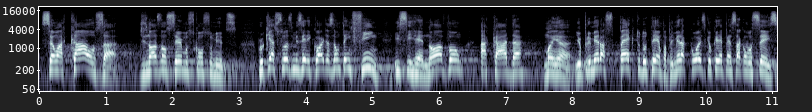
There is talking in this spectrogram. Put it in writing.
são a causa de nós não sermos consumidos, porque as suas misericórdias não têm fim e se renovam a cada manhã. E o primeiro aspecto do tempo, a primeira coisa que eu queria pensar com vocês,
